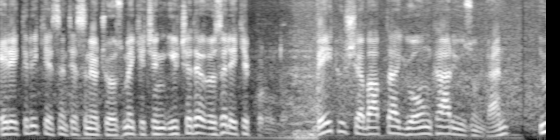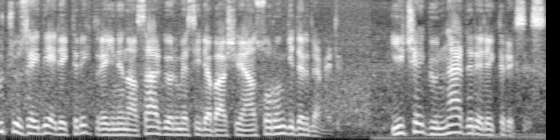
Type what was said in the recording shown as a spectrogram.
Elektrik kesintisini çözmek için ilçede özel ekip kuruldu. Beytüşşebap'ta yoğun kar yüzünden 350 elektrik direğinin hasar görmesiyle başlayan sorun giderilemedi. İlçe günlerdir elektriksiz.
